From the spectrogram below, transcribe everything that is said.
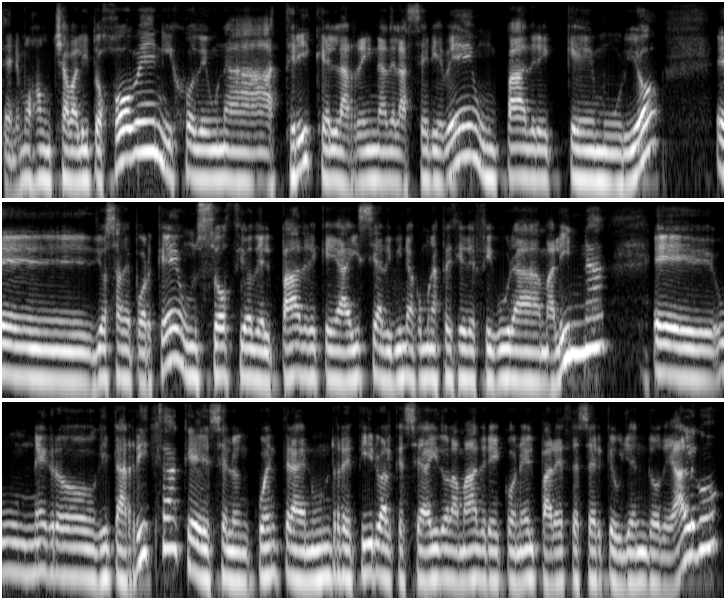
Tenemos a un chavalito joven, hijo de una actriz que es la reina de la serie B, un padre que murió, eh, Dios sabe por qué, un socio del padre que ahí se adivina como una especie de figura maligna, eh, un negro guitarrista que se lo encuentra en un retiro al que se ha ido la madre con él, parece ser que huyendo de algo,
